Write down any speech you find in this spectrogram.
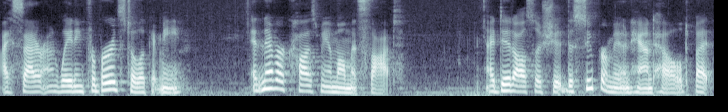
I sat around waiting for birds to look at me. It never caused me a moment's thought. I did also shoot the Supermoon handheld, but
